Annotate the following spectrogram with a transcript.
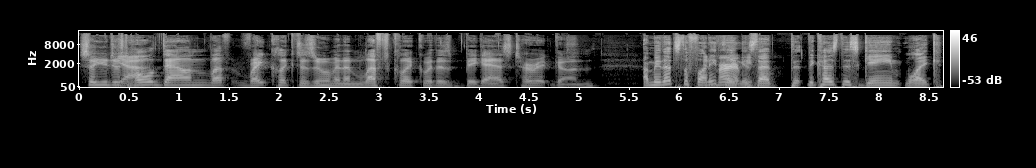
So you just Yeah. hold down left right click to zoom and then left click with his big ass turret gun. I mean, that's the funny murder thing is that th- because this game, like,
